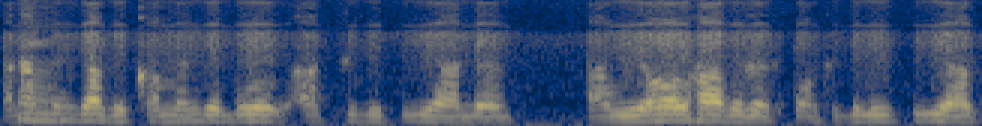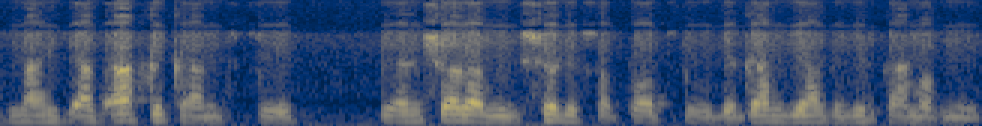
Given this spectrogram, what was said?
And mm. I hmm. think that's a commendable activity, and, um, and we all have a responsibility as, as Africans to, to ensure that we show the support to the Gambians in this time of need.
